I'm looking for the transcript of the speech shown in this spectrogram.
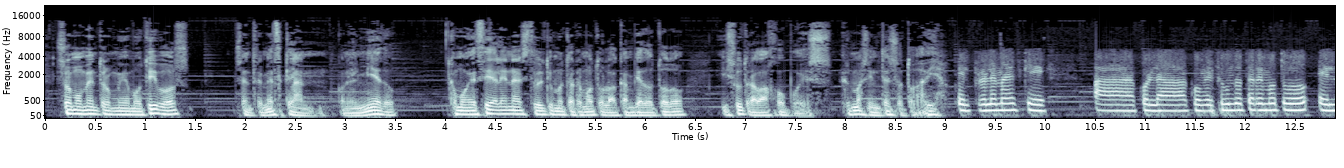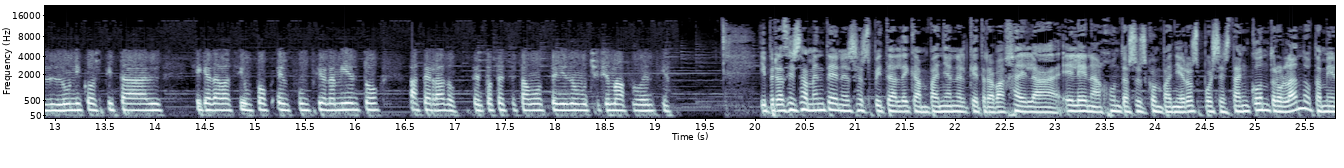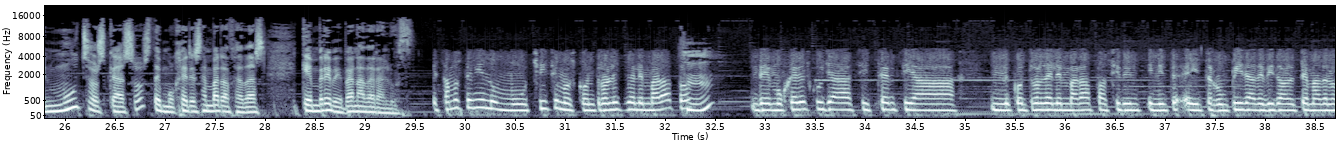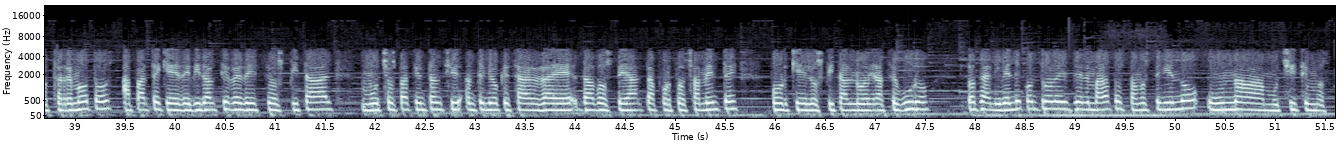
Son momentos muy emotivos, se entremezclan con el miedo. Como decía Elena, este último terremoto lo ha cambiado todo y su trabajo pues es más intenso todavía. El problema es que con, la, con el segundo terremoto, el único hospital que quedaba así un poco en funcionamiento ha cerrado. Entonces estamos teniendo muchísima afluencia. Y precisamente en ese hospital de campaña en el que trabaja Elena junto a sus compañeros, pues están controlando también muchos casos de mujeres embarazadas que en breve van a dar a luz. Estamos teniendo muchísimos controles del embarazo ¿Mm? de mujeres cuya asistencia el control del embarazo ha sido interrumpida debido al tema de los terremotos. Aparte que debido al cierre de este hospital, muchos pacientes han, tenido que ser eh, dados de alta forzosamente porque el hospital no era seguro. Entonces, a nivel de controles del embarazo estamos teniendo una muchísimos.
